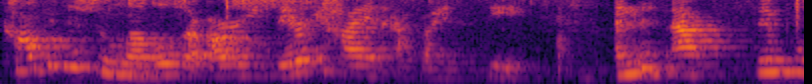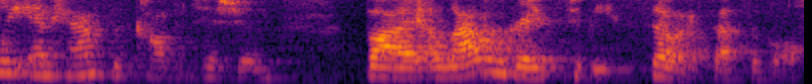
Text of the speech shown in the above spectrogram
Competition levels are already very high in FISD, and this app simply enhances competition by allowing grades to be so accessible.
